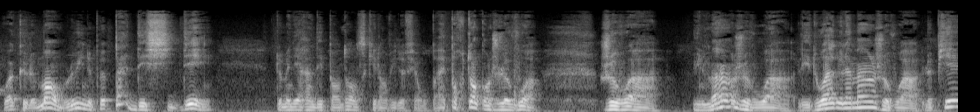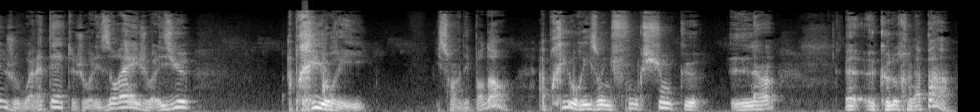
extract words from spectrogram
On voit que le membre, lui, ne peut pas décider de manière indépendante ce qu'il a envie de faire ou pas. Et pourtant, quand je le vois, je vois une main, je vois les doigts de la main, je vois le pied, je vois la tête, je vois les oreilles, je vois les yeux. A priori, ils sont indépendants. A priori, ils ont une fonction que l'un, euh, euh, que l'autre n'a pas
